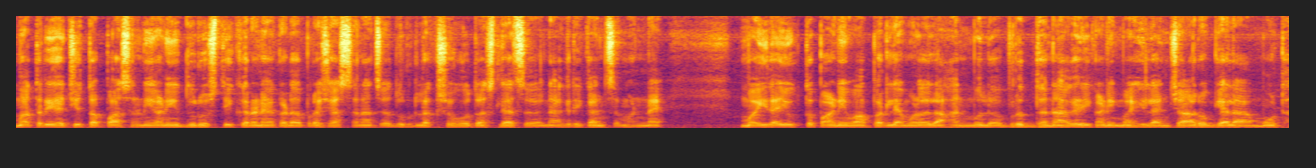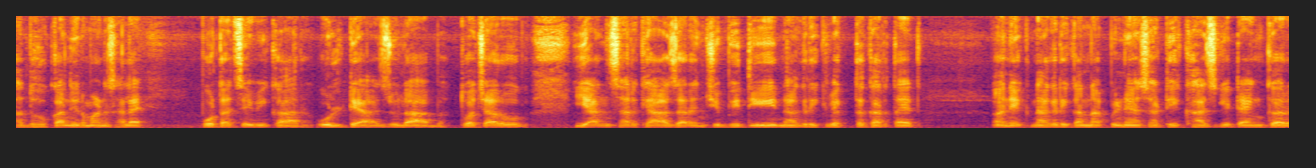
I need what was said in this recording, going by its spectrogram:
मात्र याची तपासणी आणि दुरुस्ती करण्याकडे प्रशासनाचं दुर्लक्ष होत असल्याचं नागरिकांचं म्हणणं आहे. मैलायुक्त पाणी वापरल्यामुळे लहान मुलं वृद्ध नागरिक आणि महिलांच्या आरोग्याला मोठा धोका निर्माण झालाय. पोटाचे विकार उलट्या जुलाब त्वचारोग यांसारख्या आजारांची भीती नागरिक व्यक्त करतायत. अनेक नागरिकांना पिण्यासाठी खाजगी टँकर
